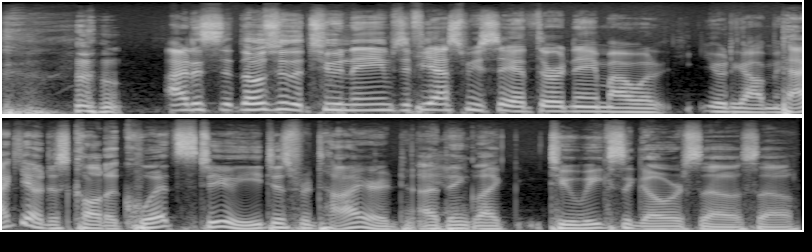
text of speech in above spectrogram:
I just those are the two names. If you asked me to say a third name, I would you would have got me. Pacquiao just called it quits too. He just retired. I think like two weeks ago or so. So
